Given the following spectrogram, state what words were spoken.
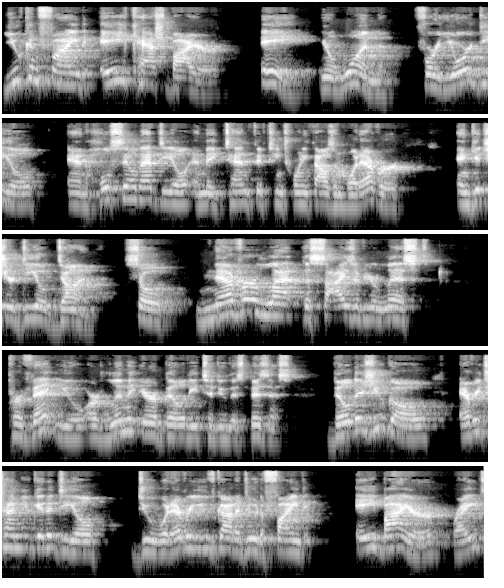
You can find a cash buyer, a, you know, one for your deal and wholesale that deal and make 10, 15, 20,000 whatever and get your deal done. So never let the size of your list prevent you or limit your ability to do this business. Build as you go. Every time you get a deal, do whatever you've got to do to find a buyer, right?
